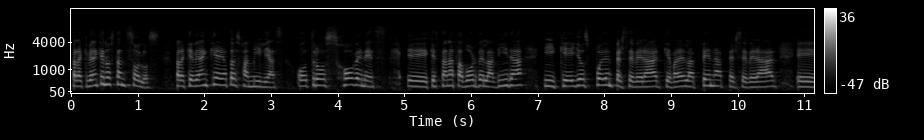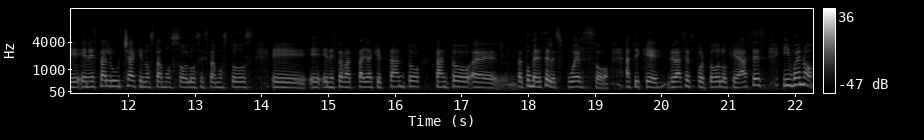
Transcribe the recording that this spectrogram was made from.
para que vean que no están solos, para que vean que hay otras familias, otros jóvenes eh, que están a favor de la vida y que ellos pueden perseverar, que vale la pena perseverar eh, en esta lucha, que no estamos solos, estamos todos en esta batalla que tanto, tanto, tanto merece el esfuerzo. Así que gracias por todo lo que haces. Y bueno,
